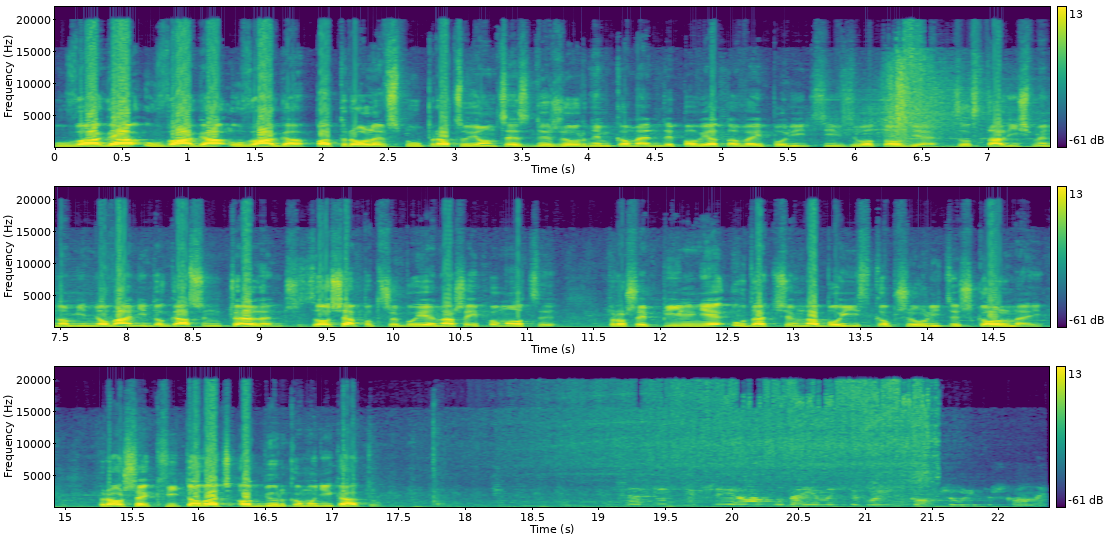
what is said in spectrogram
Uwaga, uwaga, uwaga! Patrole współpracujące z dyżurnym Komendy Powiatowej Policji w Złotowie. Zostaliśmy nominowani do Gaszyn Challenge. Zosia potrzebuje naszej pomocy. Proszę pilnie udać się na boisko przy ulicy Szkolnej. Proszę kwitować odbiór komunikatu. 40 przyjęłam, udajemy się boisko przy ulicy Szkolnej.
